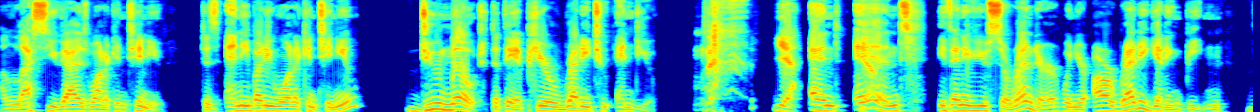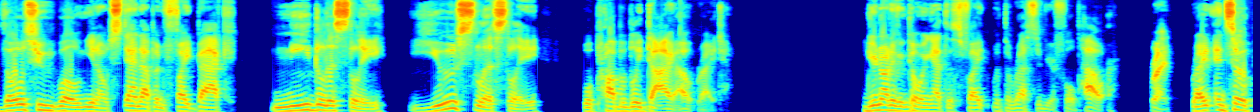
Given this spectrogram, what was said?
unless you guys want to continue. Does anybody want to continue? Do note that they appear ready to end you. Yeah. And Yeah. and if any of you surrender when you're already getting beaten, those who will, you know, stand up and fight back needlessly, uselessly, will probably die outright. You're not even going at this fight with the rest of your full power. Right. Right. And so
